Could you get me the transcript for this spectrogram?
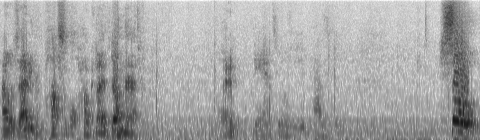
How is that even possible? How could I have done that? I didn't. the answer will be a positive. So,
